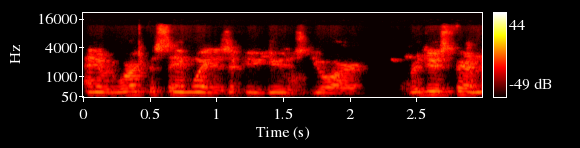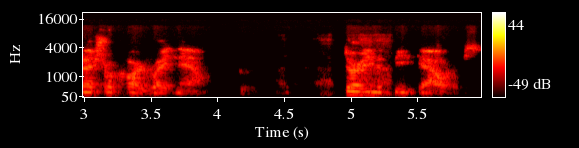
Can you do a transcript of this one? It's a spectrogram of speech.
and it would work the same way as if you used your reduced fare Metro card right now during the peak hours.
